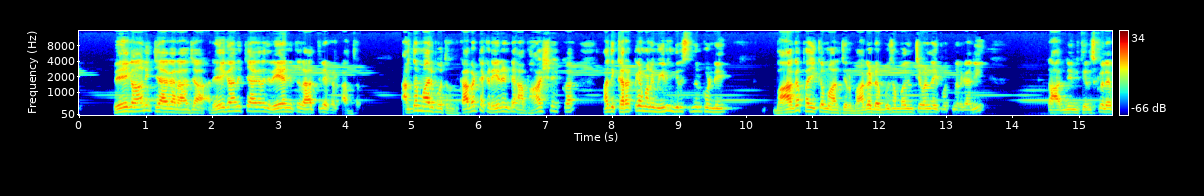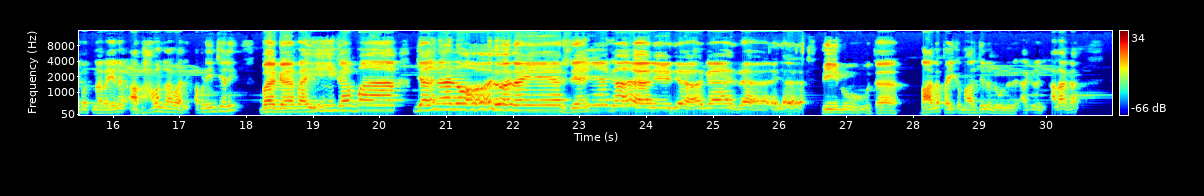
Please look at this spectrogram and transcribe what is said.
రేగాని త్యాగరాజ రేగాని త్యాగరాజ రే అనేది రాత్రి అక్కడ అర్థం. అర్థం మారిపోతుంది. కాబట్టి అక్కడ ఏంటంటే ఆ భాష యొక్క అది కరెక్ట్గా మనం మీనింగ్ తెలుస్తుంది అనుకోండి. బాగా పైక మార్జన బాగా డబ్బు సంపాదించే వాళ్ళు అయిపోతున్నారు కానీ నేను తెలుసుకోలేకపోతున్నారు అని ఆ భావన రావాలి. అప్పుడు ఏం చేయాలి? భగవైగమా జనలోలుగాని వినూత. బాగా పైకి మార్జిన లోను అలాగా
